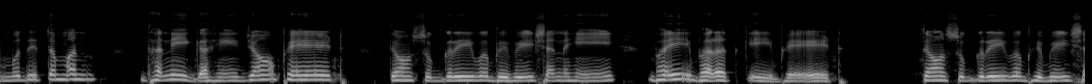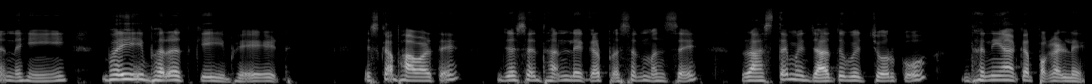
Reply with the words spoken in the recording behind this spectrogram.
मुदित मन, धनी गही जो फेट, त्यों सुग्रीव विभीषण ही भई भरत की भेंट। त्यों सुग्रीव विभीषण ही भई भरत की भेंट। इसका भावार्थ है, जैसे धन लेकर प्रसन्न मन से रास्ते में जाते हुए चोर को धनी आकर पकड़ ले,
